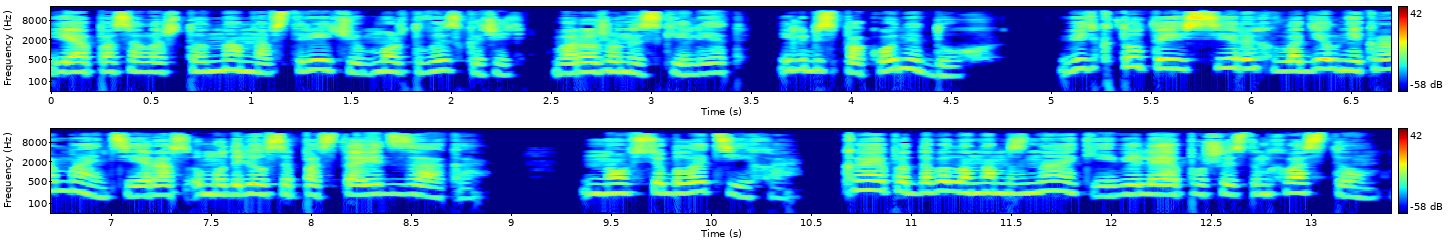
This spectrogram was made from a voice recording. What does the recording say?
Я опасалась, что нам навстречу может выскочить вооруженный скелет или беспокойный дух. Ведь кто-то из серых владел некромантией, раз умудрился подставить Зака. Но все было тихо. Кая подавала нам знаки, виляя пушистым хвостом,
